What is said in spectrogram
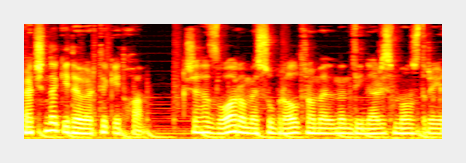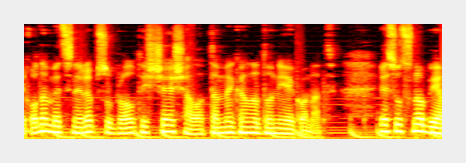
გაჩნდა კიდევ ერთი კითხვა: შესაძლოა რომ ეს უბრალოდ რომელიმე მდინარის მონსტრი იყო და მეცნიერებს უბრალოდ ის შეეშალათ და მეგალოდონი ეგონათ. ეს უცნობია,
